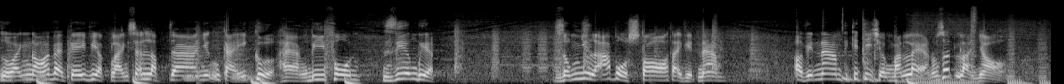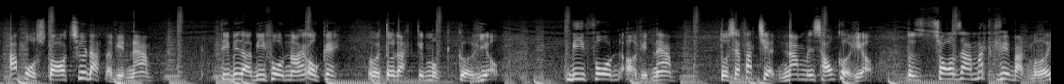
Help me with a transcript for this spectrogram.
Rồi anh nói về cái việc là anh sẽ lập ra những cái cửa hàng Bifone riêng biệt. Giống như là Apple Store tại Việt Nam ở Việt Nam thì cái thị trường bán lẻ nó rất là nhỏ. Apple Store chưa đặt ở Việt Nam. Thì bây giờ Bphone nói, ok rồi tôi đặt cái một cái cửa hiệu Bphone ở Việt Nam. Tôi sẽ phát triển 5 đến 6 cửa hiệu. Tôi cho ra mắt cái phiên bản mới.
